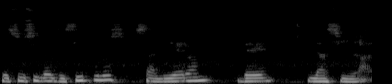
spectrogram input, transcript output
Jesús y los discípulos salieron de la ciudad.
